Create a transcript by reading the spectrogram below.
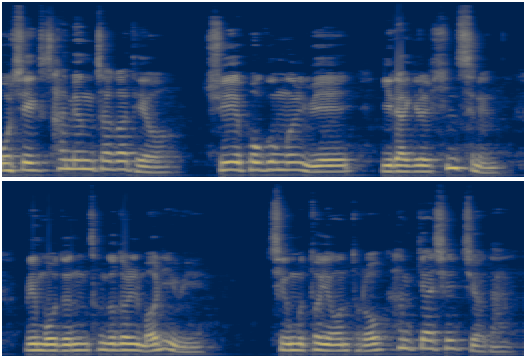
오직 사명자가 되어 주의 복음을 위해 일하기를 힘쓰는 우리 모든 성도들 머리 위에 지금부터 영원토록 함께 하실지어다.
